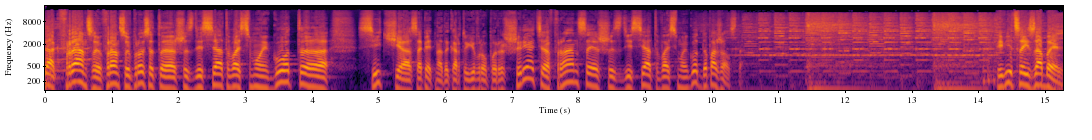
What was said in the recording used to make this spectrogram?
Так, Францию. Францию просят 68 э, год. Э, сейчас опять надо карту Европы расширять. Франция, 68 год. Да, пожалуйста. Певица Изабель.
